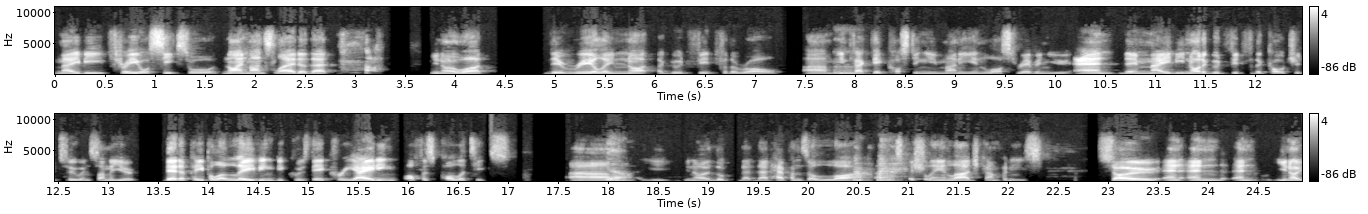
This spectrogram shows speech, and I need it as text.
maybe three or six or nine months later that you know what? They're really not a good fit for the role. Um, mm-hmm. in fact they're costing you money in lost revenue and they're maybe not a good fit for the culture too and some of your better people are leaving because they're creating office politics um, yeah. you, you, know, look, that, that happens a lot, uh, especially in large companies. So, and, and, and, you know,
